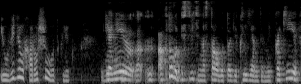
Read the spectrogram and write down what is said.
и увидела хороший отклик. И они, а, а кто вот действительно стал в итоге клиентами? Какие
